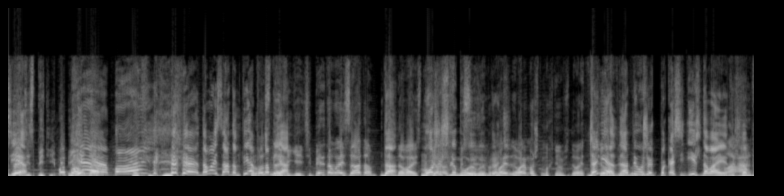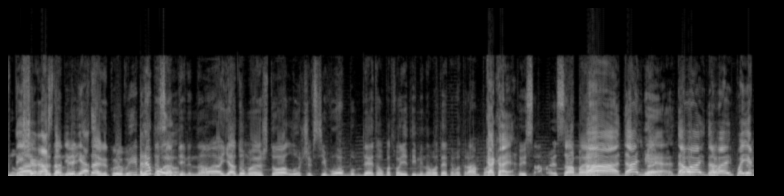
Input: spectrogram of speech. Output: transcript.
все. из пяти попал, да? Давай задом ты, а потом я. офигеть. Теперь давай задом. Да. Давай. Можешь любую выбрать. Давай, давай, может, махнемся. Давай Да нет, а ты уже пока сидишь, давай это, чтобы тысячу ладно, раз там ну Я не знаю, какую выбрать на самом деле, но я думаю, что лучше всего для этого подходит именно вот эта вот рампа. Какая? То есть самая-самая... А, дальняя. Давай, да, давай, да, поех-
